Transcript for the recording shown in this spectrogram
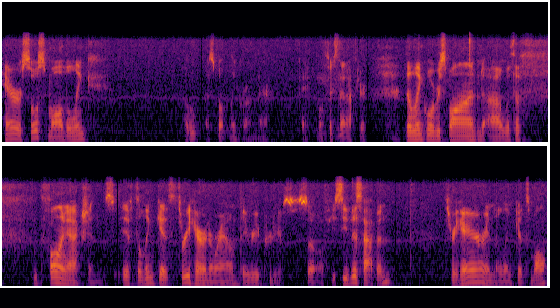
hare is so small, the lynx. Oh, I spelled lynx wrong there. Okay, we'll fix that after. The lynx will respond uh, with, with the following actions. If the lynx gets three hare in a round, they reproduce. So if you see this happen, three hare and the lynx gets small,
